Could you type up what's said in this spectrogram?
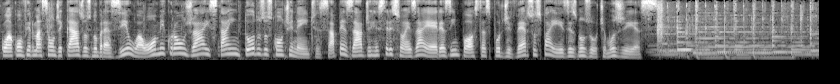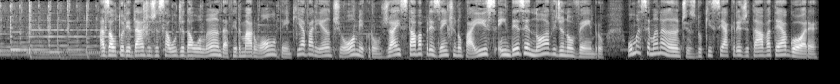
Com a confirmação de casos no Brasil, a Omicron já está em todos os continentes, apesar de restrições aéreas impostas por diversos países nos últimos dias. As autoridades de saúde da Holanda afirmaram ontem que a variante Ômicron já estava presente no país em 19 de novembro, uma semana antes do que se acreditava até agora.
